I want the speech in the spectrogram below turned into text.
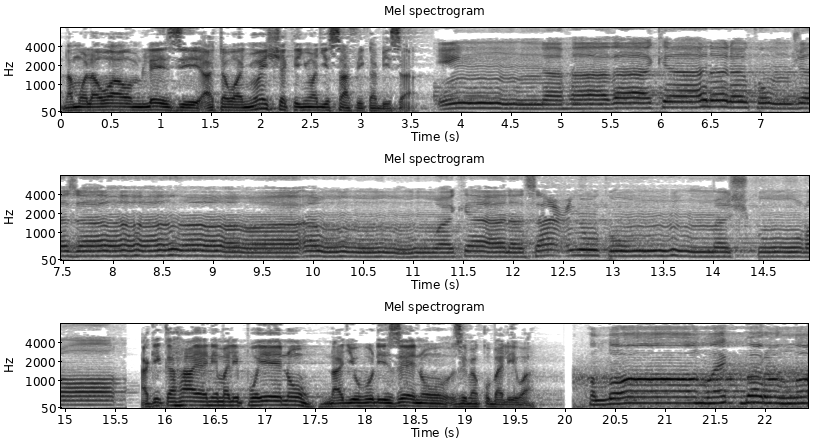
na Mola wao mlezi atawanywesha kinywaji safi kabisa. إن هذا كان لكم جزاء وكان سعيكم mashkura. Hakika haya ni malipo yenu na juhudi zenu zimekubaliwa. Allahu akbar Allahu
